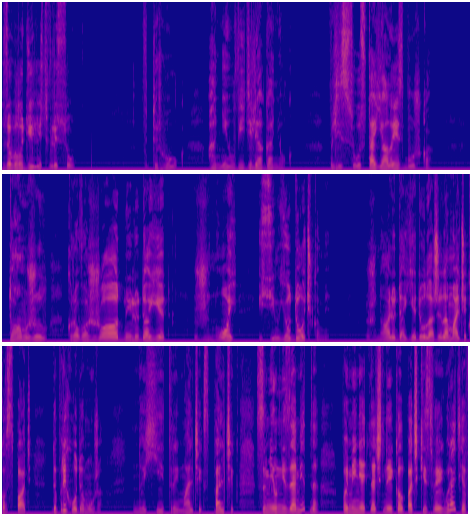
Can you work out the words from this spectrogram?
заблудились в лесу. Вдруг они увидели огонек. В лесу стояла избушка. Там жил кровожадный людоед с женой и семью дочками. Жена людоеда уложила мальчиков спать до прихода мужа. Но хитрый мальчик с пальчик сумел незаметно поменять ночные колпачки своих братьев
